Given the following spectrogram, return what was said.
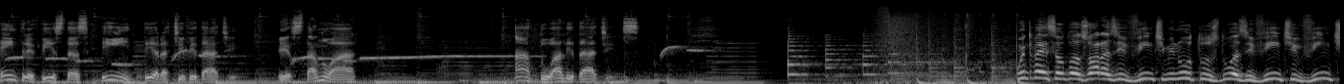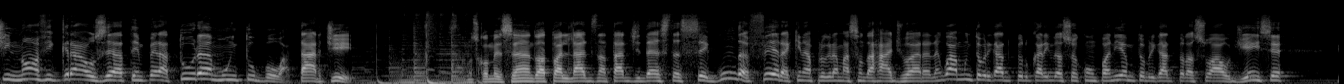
entrevistas e interatividade. Está no ar. Atualidades. Muito bem, são 2 horas e 20 minutos, 2 e 20, 29 graus é a temperatura. Muito boa tarde. Estamos começando atualidades na tarde desta segunda-feira aqui na programação da Rádio Araranguá. Muito obrigado pelo carinho da sua companhia, muito obrigado pela sua audiência.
